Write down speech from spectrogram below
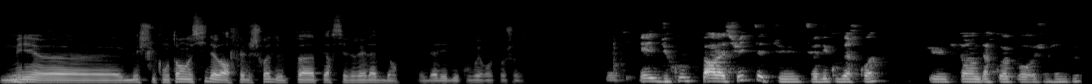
Mais, mmh. euh, mais je suis content aussi d'avoir fait le choix de pas persévérer là-dedans et d'aller découvrir autre chose. Et du coup, par la suite, tu, vas découvrir quoi? Tu t'orientes vers quoi pour changer un peu?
